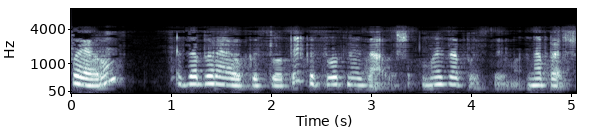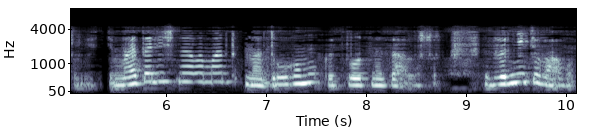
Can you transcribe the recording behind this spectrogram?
Ферум забирає у кислоти кислотний залишок. Ми записуємо на першому місці металічний елемент, на другому кислотний залишок. Зверніть увагу,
